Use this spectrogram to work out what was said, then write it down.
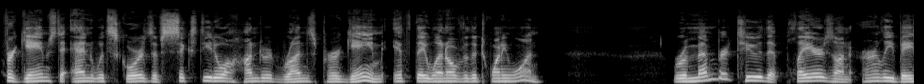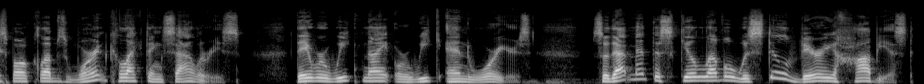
for games to end with scores of 60 to 100 runs per game if they went over the 21. Remember too that players on early baseball clubs weren't collecting salaries. They were weeknight or weekend warriors. So that meant the skill level was still very hobbyist.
